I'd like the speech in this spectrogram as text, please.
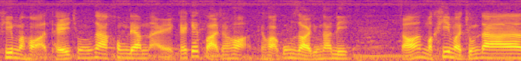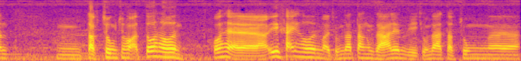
khi mà họ thấy chúng ta không đem lại cái kết quả cho họ thì họ cũng rời chúng ta đi. Đó mà khi mà chúng ta ừ, tập trung cho họ tốt hơn có thể ít khách hơn mà chúng ta tăng giá lên thì chúng ta tập trung ờ,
